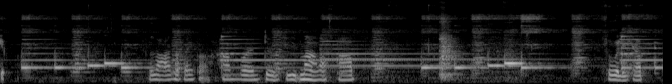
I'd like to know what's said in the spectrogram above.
จบลากันไปก่อนครับไว้เจอคลิปหน้าแล้วครับ สวัสดีครับ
